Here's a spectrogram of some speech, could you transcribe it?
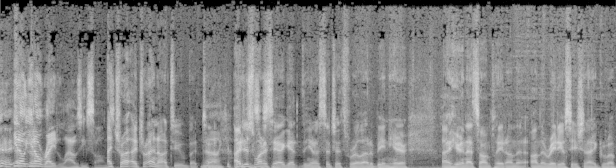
you know, you don't write lousy songs. I try. I try not to, but No, uh, you're pretty I just want to say I get you know such a thrill out of being here, uh, hearing that song played on the on the radio station that I grew up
